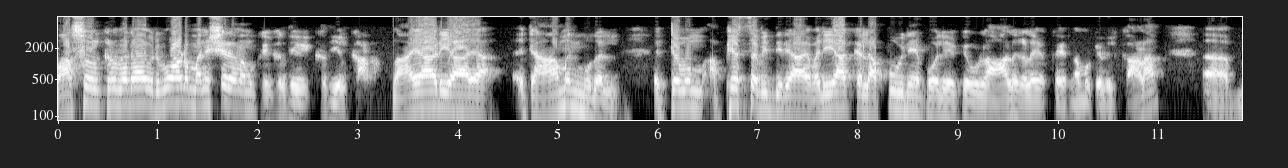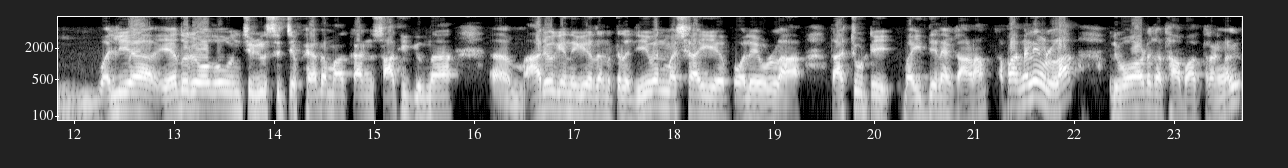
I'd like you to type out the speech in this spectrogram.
പാർശ്വവൽകൃതരായ ഒരുപാട് മനുഷ്യരെ നമുക്ക് കൃതി കൃതിയിൽ കാണാം. നായാടിയായ രാമൻ മുതൽ ഏറ്റവും അഭ്യസ്തവിദ്യരായ വലിയാക്കൽ അപ്പുവിനെ പോലെയൊക്കെയുള്ള ആളുകളെയൊക്കെ നമുക്കിതിൽ കാണാം. വലിയ ഏതു രോഗവും ചികിത്സിച്ച് ഭേദമാക്കാൻ സാധിക്കുന്ന ആരോഗ്യ നികേതനത്തിലെ ജീവൻ മശായിയെ പോലെയുള്ള താച്ചൂട്ടി വൈദ്യനെ കാണാം. അപ്പം അങ്ങനെയുള്ള ഒരുപാട് കഥാപാത്രങ്ങൾ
